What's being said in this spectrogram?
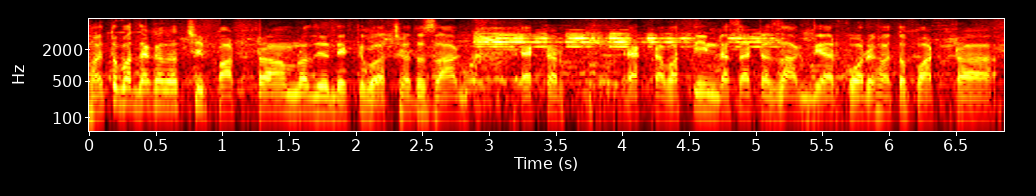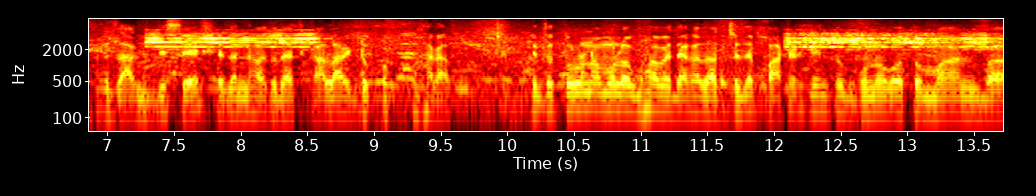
হয়তো বা দেখা যাচ্ছে পাটটা আমরা যে দেখতে পাচ্ছি, হয়তো জাগ একটার, একটা বা তিনটা, চারটা জাগ দেওয়ার পরে হয়তো পাটটা জাগ দিছে, সেজন্য হয়তো দেখ কালার একটু খারাপ। কিন্তু তুলনামূলকভাবে দেখা যাচ্ছে যে পাটের কিন্তু গুণগত মান বা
